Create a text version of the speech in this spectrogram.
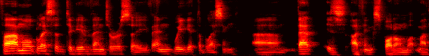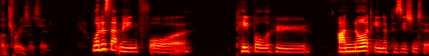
far more blessed to give than to receive, and we get the blessing. Um, that is, I think, spot on what Mother Teresa said. What does that mean for people who are not in a position to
